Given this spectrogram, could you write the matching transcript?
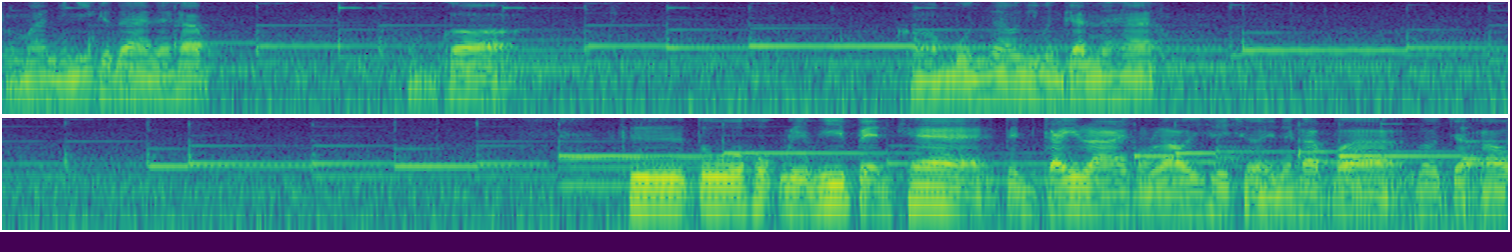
ประมาณอย่างนี้ก็ได้นะครับ ผมก็ ขอหมุนแนวนี้เหมือนกันนะฮะ คือตัวหกเหลี่ยมนี่เป็นแค่เป็นไกด์ไลน์ของเราเฉยๆนะครับ ว่าเราจะเอา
